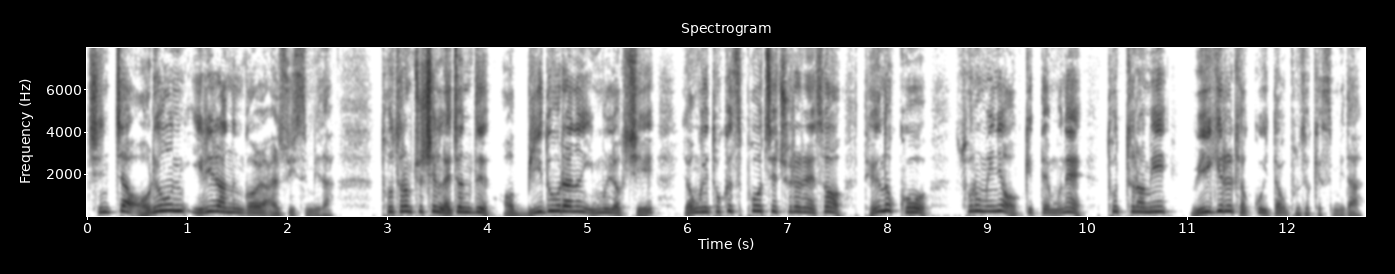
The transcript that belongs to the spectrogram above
진짜 어려운 일이라는 걸 알 수 있습니다. 토트넘 출신 레전드 어, 미도라는 인물 역시 영국의 토크 스포츠에 출연해서 대놓고 손흥민이 없기 때문에 토트넘이 위기를 겪고 있다고 분석했습니다.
